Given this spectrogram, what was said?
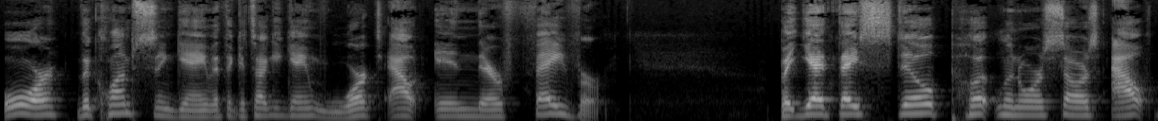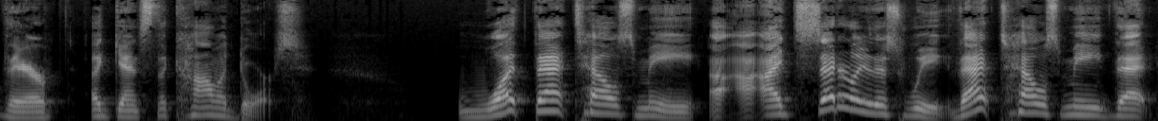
or the Clemson game if the Kentucky game worked out in their favor. But yet they still put LaNorris Sellers out there against the Commodores. What that tells me, I, I said earlier this week, that tells me that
